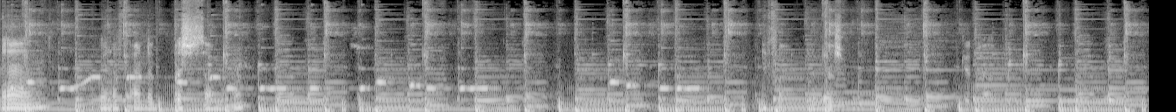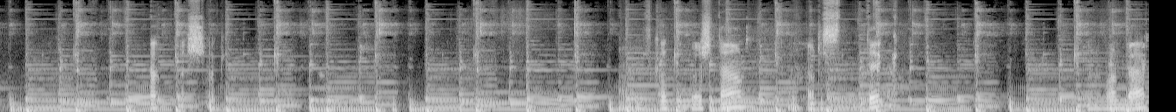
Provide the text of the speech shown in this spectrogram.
Then we're gonna find a bush somewhere. Okay. Alright, we've got the bush down. We've got a stick. Gonna run back.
